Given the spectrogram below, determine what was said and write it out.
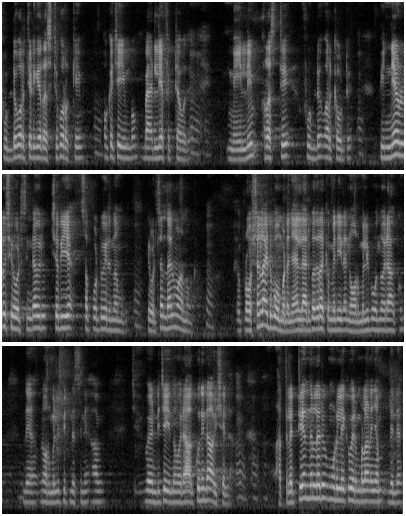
ഫുഡ് കുറച്ചെടുക്കുകയും റെസ്റ്റ് കുറയ്ക്കുകയും ഒക്കെ ചെയ്യുമ്പോൾ ബാഡ്ലി എഫക്റ്റ് ആവുന്നത് മെയിൻലി റെസ്റ്റ് ഫുഡ് വർക്കൗട്ട് പിന്നെ ഉള്ളു സ്റ്റിറോയിഡ്സിന്റെ ഒരു ചെറിയ സപ്പോർട്ട് വരുന്നത് നമുക്ക്. സ്റ്റിറോയിഡ്സ് എന്തായാലും വേണം നമുക്ക്. പ്രൊഫഷണലായിട്ട് പോകുമ്പോൾ ഞാൻ എല്ലാവർക്കും അത് റെക്കമെൻഡ് ചെയ്യില്ല. നോർമലി പോകുന്ന ഒരാൾക്കും നോർമലി ഫിറ്റ്നസ്സിന് വേണ്ടി ചെയ്യുന്ന ഒരാൾക്കും ഇതിന്റെ ആവശ്യമില്ല. അത്ലറ്റ് എന്നുള്ളൊരു മൂഡിലേക്ക് വരുമ്പോഴാണ് ഞാൻ ഇതിന്റെ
